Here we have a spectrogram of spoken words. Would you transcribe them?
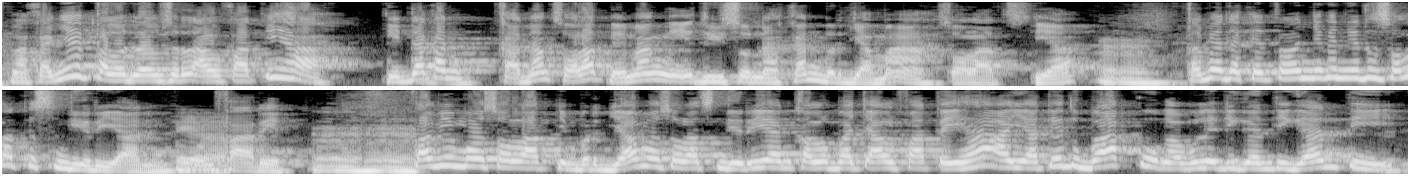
Makanya kalau dalam surat Al-Fatihah kita kan kadang sholat memang disunahkan berjamaah sholat ya. Hmm. Tapi ada ketentuannya kan itu sholatnya sendirian, Iya. munfarid. Hmm. Hmm. Tapi mau sholatnya berjamaah, sholat sendirian. Kalau baca Al-Fatihah ayatnya itu baku, nggak boleh diganti-ganti.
